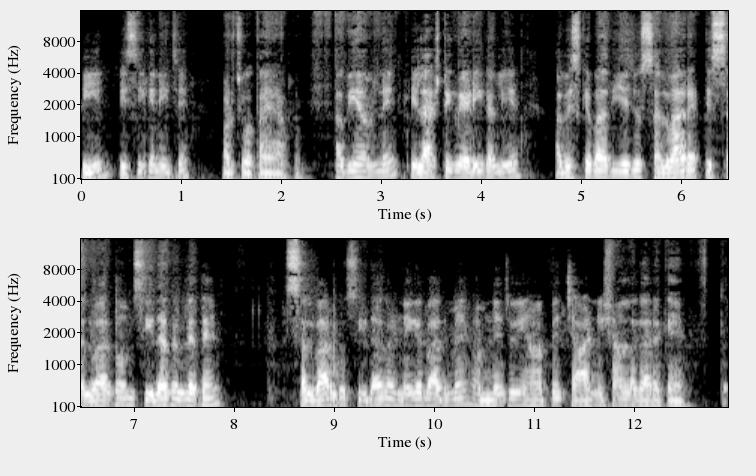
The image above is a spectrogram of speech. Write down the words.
तीन, इसी के नीचे और चौथा यहाँ पे। अभी हमने इलास्टिक रेडी कर लिए अब इसके बाद ये जो सलवार है, इस सलवार को हम सीधा कर लेते हैं। सलवार को सीधा करने के बाद में हमने जो यहाँ पे चार निशान लगा रखे हैं तो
